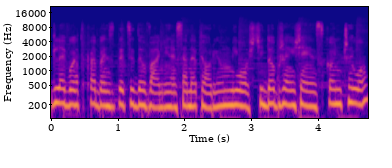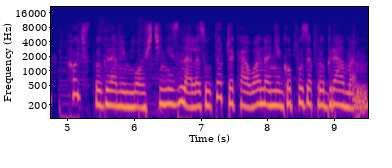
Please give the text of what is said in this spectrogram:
Dla Władka Ben zdecydowanie na sanatorium miłości dobrze się skończyło, choć w programie miłości nie znalazł to czekała na niego poza programem.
